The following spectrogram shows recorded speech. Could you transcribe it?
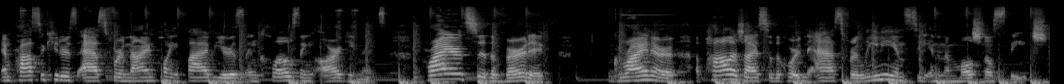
and prosecutors asked for 9.5 years in closing arguments. Prior to the verdict, Griner apologized to the court and asked for leniency in an emotional speech.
